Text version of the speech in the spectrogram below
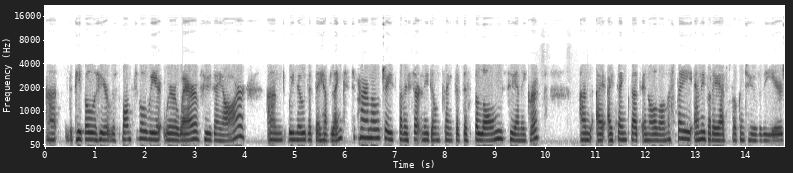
Uh, the people who are responsible, we're, we're aware of who they are and we know that they have links to paramilitaries, but I certainly don't think that this belongs to any group. And I, I think that in all honesty, anybody I've spoken to over the years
